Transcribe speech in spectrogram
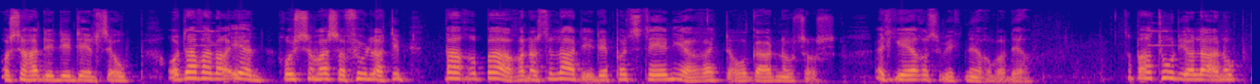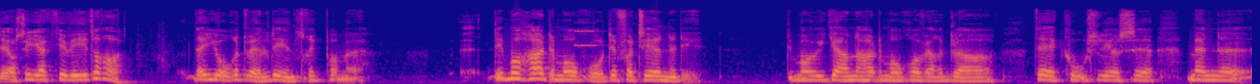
Og så hadde de delt seg opp. Og da var det en russ som var så full at de bare bar og så la de det på et stengjerde rett over gaten hos oss. Et gjerde som gikk nedover der. Så bare tok de og la han opp der, og så gikk de videre. Det gjorde et veldig inntrykk på meg. De må ha det moro, det fortjener de. De må jo gjerne ha det moro og være glade. Det er koselig å se. Men eh,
